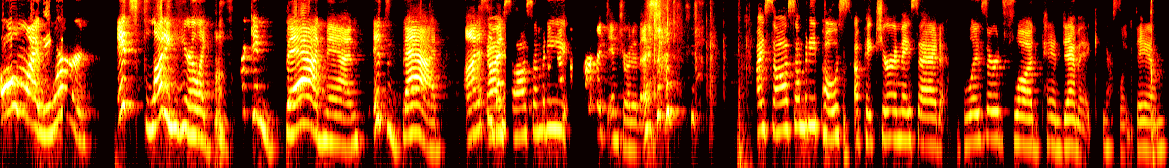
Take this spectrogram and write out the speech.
oh my word, it's flooding here like freaking bad, man. It's bad. Honestly, I saw somebody perfect intro to this. I saw somebody post a picture and they said blizzard flood pandemic. And I was like, damn.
